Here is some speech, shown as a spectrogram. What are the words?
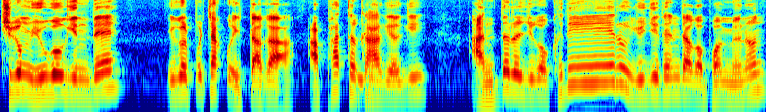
지금 6억인데 이걸 붙잡고 있다가 네. 아파트 가격이 안 떨어지고 그대로 유지된다고 보면은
